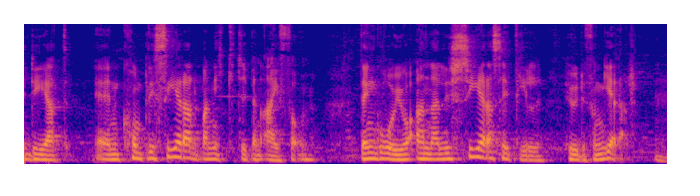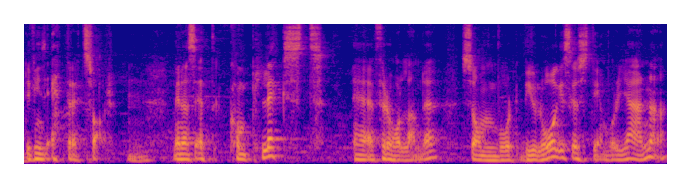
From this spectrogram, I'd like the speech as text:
det att en komplicerad manik, typ en iPhone, den går ju att analysera sig till hur det fungerar. Det finns ett rätt svar. Medan ett komplext eh, förhållande som vårt biologiska system, vår hjärna,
